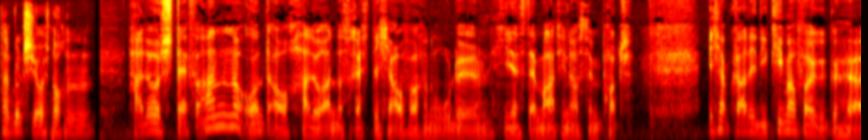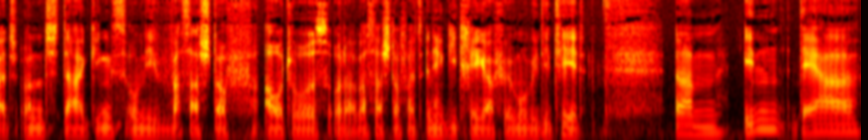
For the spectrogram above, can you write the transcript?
dann wünsche ich euch noch einen. Hallo Stefan und auch hallo an das restliche Aufwachenrudel. Hier ist der Martin aus dem Pott. Ich habe gerade die Klimafolge gehört und da ging es um die Wasserstoffautos oder Wasserstoff als Energieträger für Mobilität. Ähm, in der,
